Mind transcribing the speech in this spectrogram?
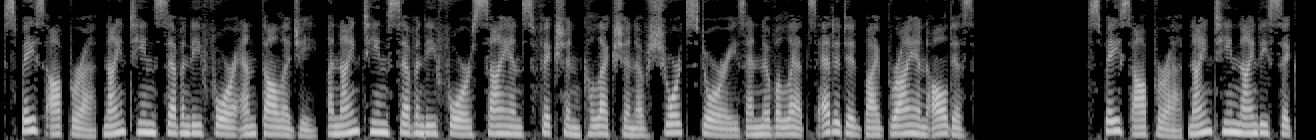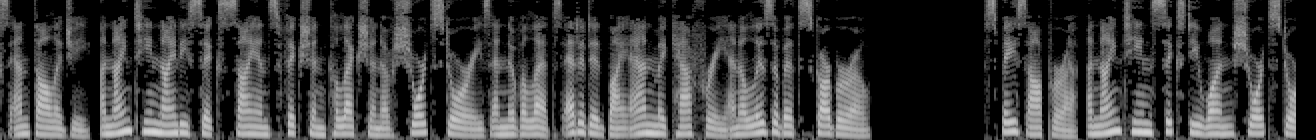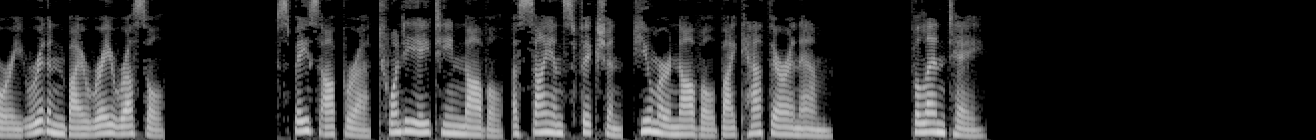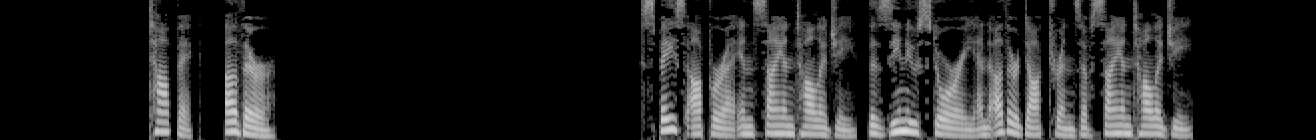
Space Opera 1974 Anthology, a 1974 science fiction collection of short stories and novelettes edited by Brian Aldiss Space Opera 1996 Anthology, a 1996 science fiction collection of short stories and novelettes edited by Anne McCaffrey and Elizabeth Scarborough. Space Opera, a 1961 short story written by Ray Russell Space Opera 2018 novel, a science fiction, humor novel by Catherynne M. Valente Other Space opera in Scientology, the Xenu story and other doctrines of Scientology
